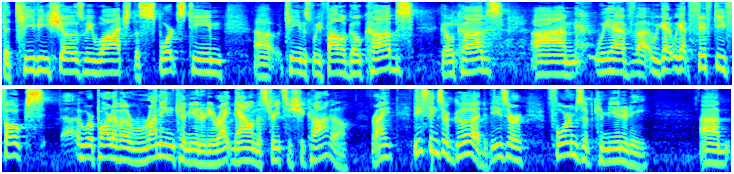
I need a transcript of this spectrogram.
the TV shows we watch, the sports team uh, teams we follow. Go Cubs, go Cubs. Um, we have uh, we got we got 50 folks uh, who are part of a running community right now on the streets of Chicago. Right? These things are good. These are forms of community. Um,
